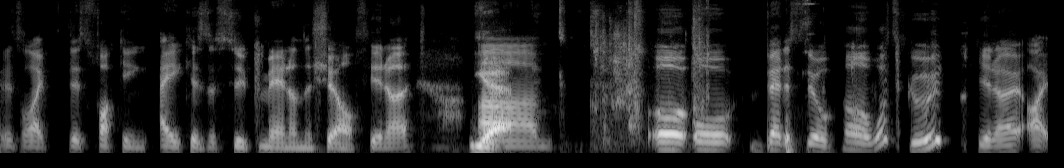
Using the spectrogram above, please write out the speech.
it's like there's fucking acres of superman on the shelf you know yeah um, or or better still, oh, what's good? You know, I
